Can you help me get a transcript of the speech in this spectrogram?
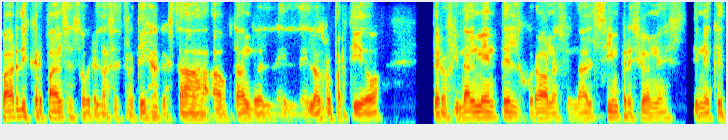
va a haber discrepancias sobre las estrategias que está adoptando el, el otro partido, pero finalmente el Jurado Nacional, sin presiones, tiene que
